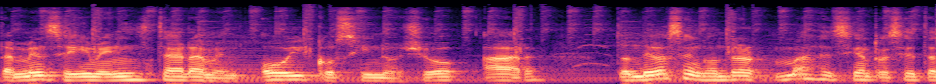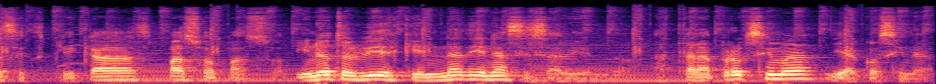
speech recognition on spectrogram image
También seguime en Instagram en Hoy Cocino Yo Ar, donde vas a encontrar más de 100 recetas explicadas paso a paso. Y no te olvides que nadie nace sabiendo. Hasta la próxima y a cocinar.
